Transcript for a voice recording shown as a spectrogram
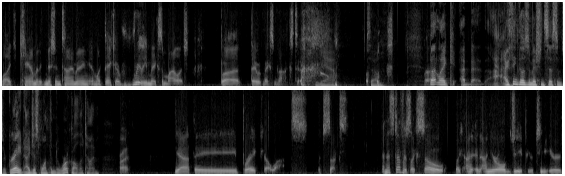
like cam and ignition timing, and like they could really make some mileage, but they would make some NOx too. Yeah. So, But- but like, I, I think those emission systems are great. I just want them to work all the time. Right. Yeah, they break a lot, which sucks. And that stuff is like so like on, and on your old Jeep, your T your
